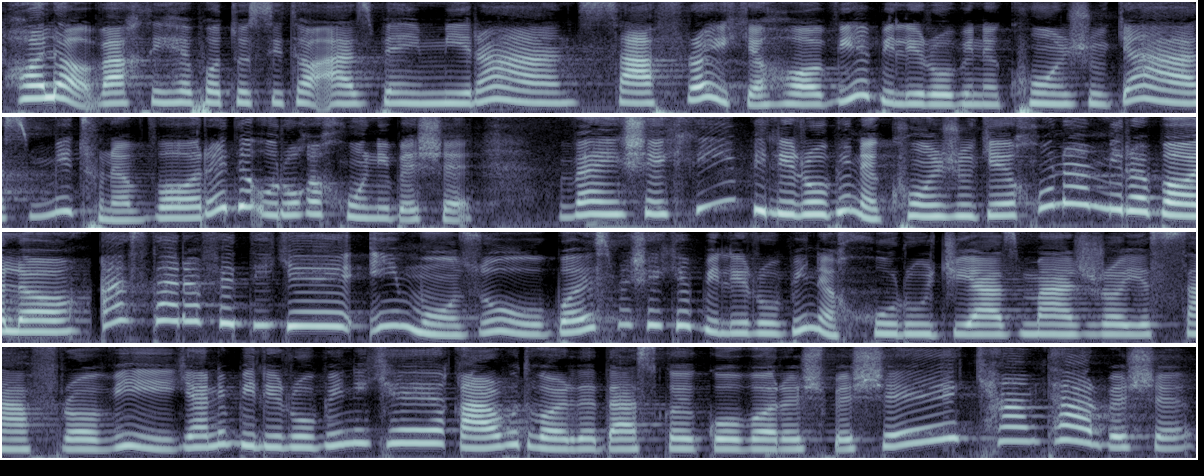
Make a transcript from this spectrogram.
حالا وقتی هپاتوسیت ها از بین میرن صفرایی که حاوی بیلیروبین کنجوگه است می‌تونه وارد عروق خونی بشه. و این شکلی بیلیروبین کنجوگه خونم میره بالا. از طرف دیگه این موضوع باعث میشه که بیلیروبین خروجی از مجرای صفراوی یعنی بیلیروبینی که قرار بود وارد دستگاه گوارش بشه کمتر بشه.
